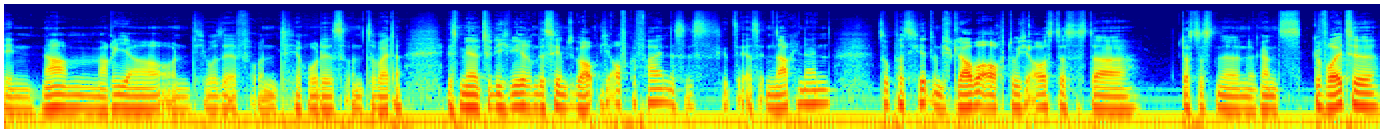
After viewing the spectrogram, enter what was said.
den Namen Maria und Josef und Herodes und so weiter, ist mir natürlich während des Films überhaupt nicht aufgefallen. Das ist jetzt erst im Nachhinein so passiert und ich glaube auch durchaus, dass es da dass das eine, eine ganz gewollte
